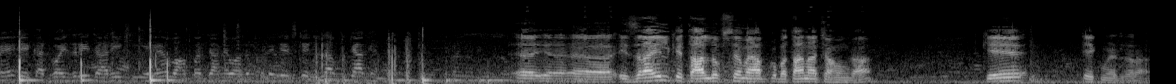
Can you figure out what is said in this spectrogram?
ने एक एडवाइजरी जारी की है, वहाँ पर जाने वालों को लेके, इसके खिलाफ क्या कहना है? इसराइल के ताल्लुक से मैं आपको बताना चाहूँगा कि, एक मिनट जरा,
